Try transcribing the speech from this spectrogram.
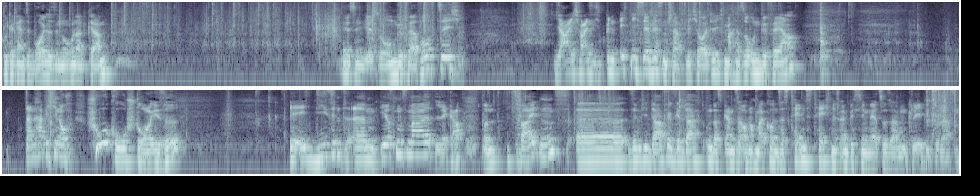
Gut, der ganze Beutel sind nur 100 Gramm. Das sind jetzt so ungefähr 50. Ja, ich weiß, ich bin echt nicht sehr wissenschaftlich heute. Ich mache das so ungefähr. Dann habe ich hier noch Schokostreusel. Äh, die sind ähm, erstens mal lecker und zweitens äh, sind die dafür gedacht, um das Ganze auch nochmal konsistenztechnisch ein bisschen mehr zusammenkleben zu lassen.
